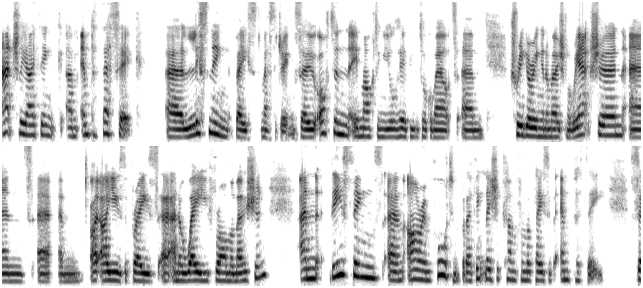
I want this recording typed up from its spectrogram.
actually I think um, empathetic uh, listening based messaging. So often in marketing, you'll hear people talk about um, triggering an emotional reaction. And um, I, I, use the phrase uh, and away from emotion. And these things um, are important, but I think they should come from a place of empathy. So,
